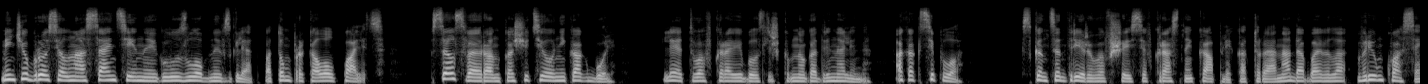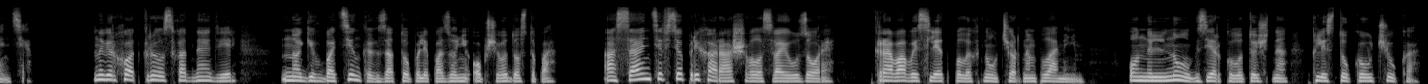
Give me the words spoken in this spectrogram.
Минчу бросил на Санти и на иглу злобный взгляд, потом проколол палец. Сел свою ранку ощутила не как боль. Для этого в крови было слишком много адреналина, а как тепло — сконцентрировавшаяся в красной капле, которую она добавила в рюмку Асенти. Наверху открылась входная дверь, ноги в ботинках затопали по зоне общего доступа. А Санти все прихорашивала свои узоры. Кровавый след полыхнул черным пламенем. Он льнул к зеркалу точно к листу каучука,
